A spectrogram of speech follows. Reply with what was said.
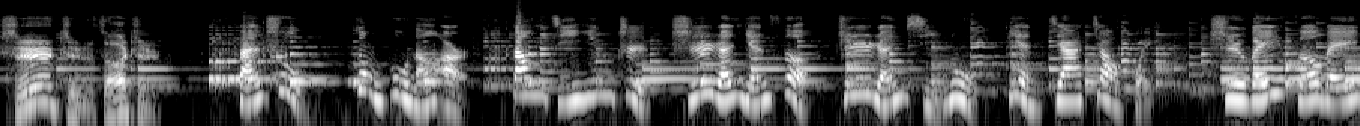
使止则止。凡数纵不能耳，当即应至，识人颜色，知人喜怒，便加教诲，使为则为，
